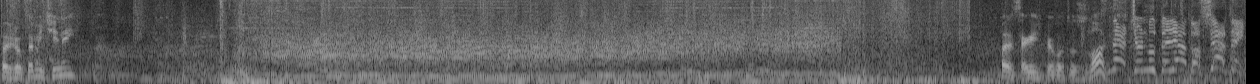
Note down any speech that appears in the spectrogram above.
Pô, O jogo tá mentindo, hein? Pô, será que a gente pegou todos os locks? Snatcher no telhado, acertem!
